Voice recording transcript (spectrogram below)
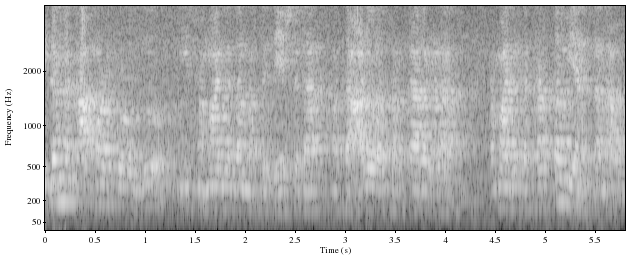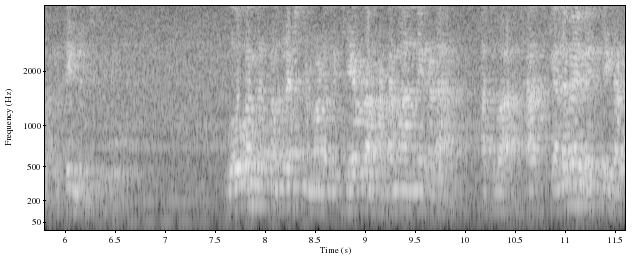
ಇದನ್ನು ಕಾಪಾಡಿಕೊಳ್ಳೋದು ಈ ಸಮಾಜದ ಮತ್ತು ದೇಶದ ಮತ್ತು ಆಳುವ ಸರ್ಕಾರಗಳ ಸಮಾಜದ ಕರ್ತವ್ಯ ಅಂತ ನಾವು ಪ್ರತಿಬಿಂಬಿಸಿದ್ದೀವಿ. ಗೋವನ್ನು ಸಂರಕ್ಷಣೆ ಮಾಡೋದು ಕೇವಲ ಮಠಮಾನ್ಯಗಳ ಅಥವಾ ಕೆಲವೇ ವ್ಯಕ್ತಿಗಳ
